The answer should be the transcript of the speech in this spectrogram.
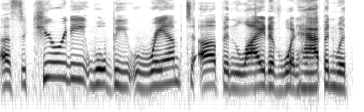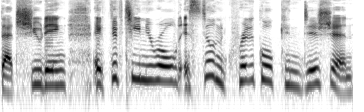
uh, security will be ramped up in light of what happened with that shooting. A 15 year old is still in critical condition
